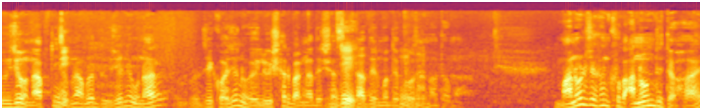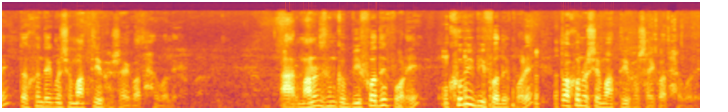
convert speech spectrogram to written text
দুইজন আপনি আমরা আমরা দুইজনই ওনার যে কয়জন ওয়েলুইশার বাংলাদেশ আছে তাদের মধ্যে প্রধানতম। মানুষ যখন খুব আনন্দিত হয় তখন দেখবেন সে মাতৃভাষায় কথা বলে। আর মানুষ যখন খুব বিপদে পড়ে খুবই বিপদে পড়ে তখনও সে মাতৃভাষায় কথা বলে।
